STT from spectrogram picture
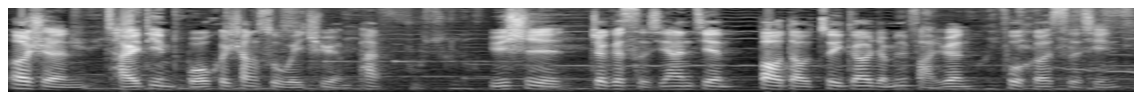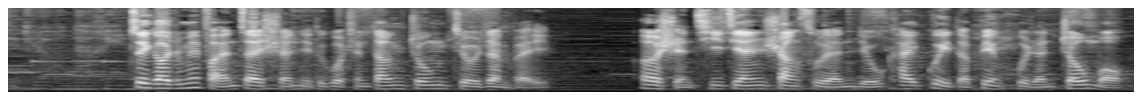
二审裁定驳回上诉，维持原判。于是，这个死刑案件报到最高人民法院复核死刑。最高人民法院在审理的过程当中就认为，二审期间上诉人刘开贵的辩护人周某，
